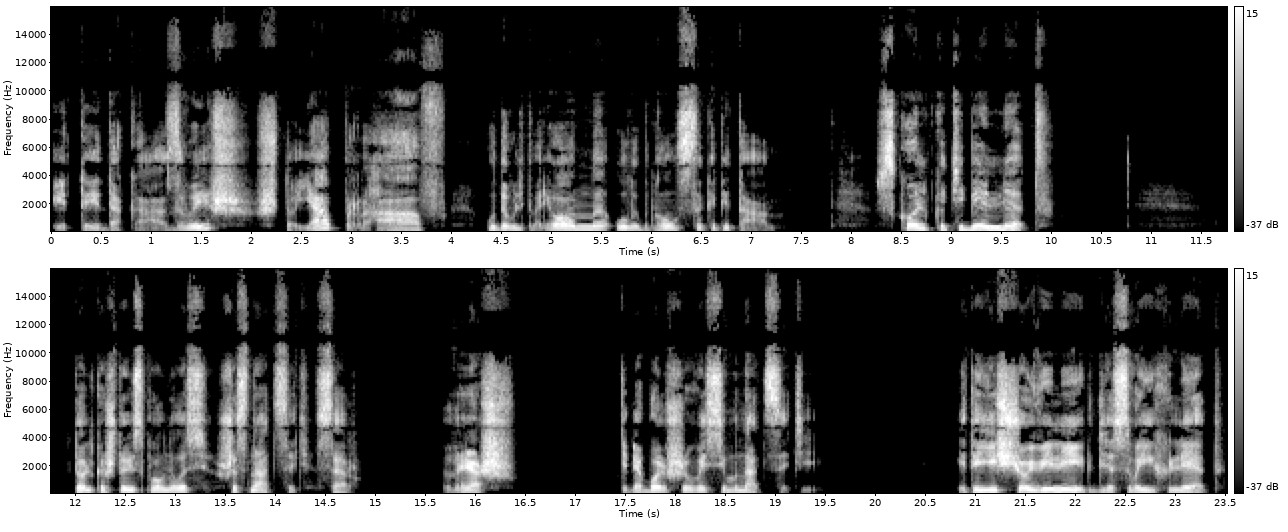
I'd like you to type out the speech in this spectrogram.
«И ты доказываешь, что я прав», — удовлетворенно улыбнулся капитан. «Сколько тебе лет?» «Только что исполнилось шестнадцать, сэр». «Врешь. Тебе больше восемнадцати. И ты еще велик для своих лет,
